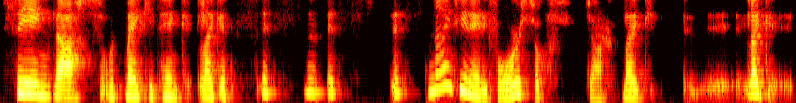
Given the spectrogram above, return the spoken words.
seeing that would make you think like it's it's it's it's 1984 stuff, John. Like like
